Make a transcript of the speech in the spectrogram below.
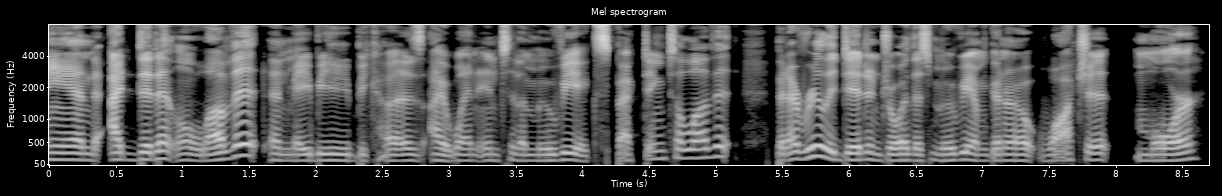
And I didn't love it, and maybe because I went into the movie expecting to love it, but I really did enjoy this movie. I'm gonna watch it more,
